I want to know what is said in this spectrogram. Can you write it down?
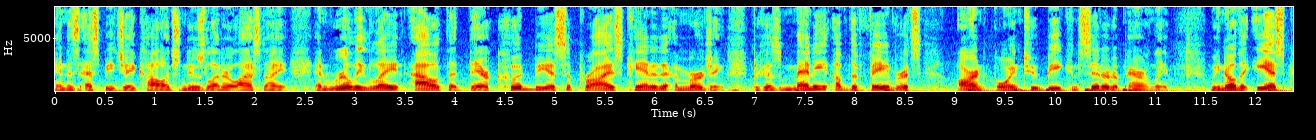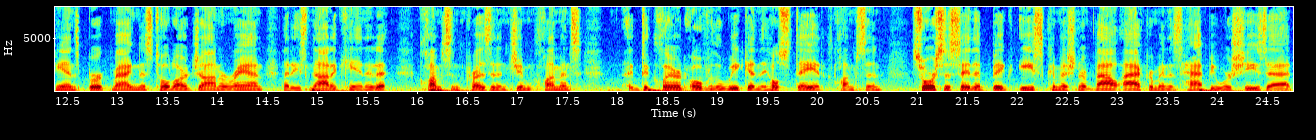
in his SBJ College newsletter last night and really laid out that there could be a surprise candidate emerging because many of the favorites aren't going to be considered, apparently. We know that ESPN's Burke Magnus told our John Ourand that he's not a candidate. Clemson President Jim Clements uh, declared over the weekend that he'll stay at Clemson. Sources say that Big East Commissioner Val Ackerman is happy where she's at.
